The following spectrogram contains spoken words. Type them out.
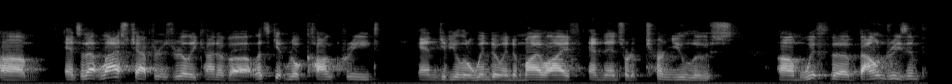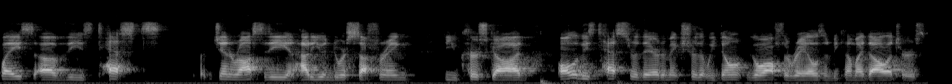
um, and so that last chapter is really kind of a let's get real concrete and give you a little window into my life and then sort of turn you loose um, with the boundaries in place of these tests, like generosity and how do you endure suffering? Do you curse God? All of these tests are there to make sure that we don't go off the rails and become idolaters.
